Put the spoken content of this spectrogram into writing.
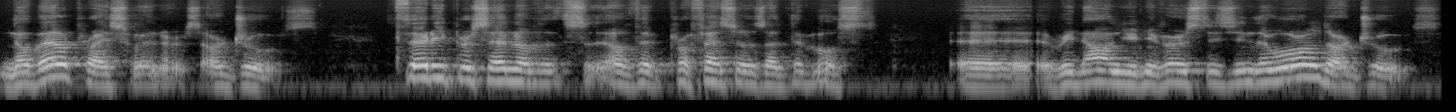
Nobel Prize winners are Jews. 30% of the, of the professors at the most uh, renowned universities in the world are Jews.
